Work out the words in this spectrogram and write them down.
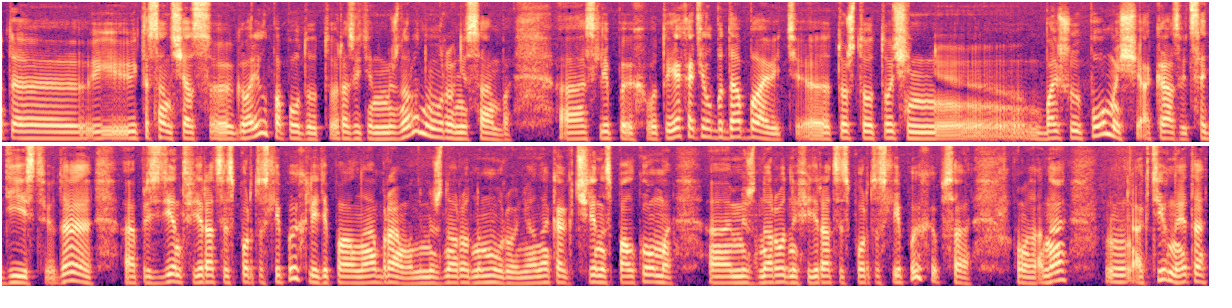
это э, Виктор Александрович сейчас э, говорил по поводу развития на международном уровне самбо э, слепых. Вот я хотел бы добавить то, что вот очень большую помощь оказывает содействие, да, э, президент Федерации спорта слепых Лидия Павловна Абрамова на международном уровне. Она как член исполкома Международной Федерации спорта слепых ИПСА, вот, она активно это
